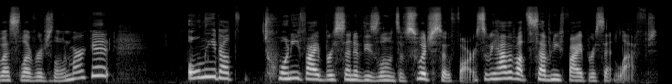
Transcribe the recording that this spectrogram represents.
US leverage loan market. Only about 25% of these loans have switched so far, so we have about 75% left.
